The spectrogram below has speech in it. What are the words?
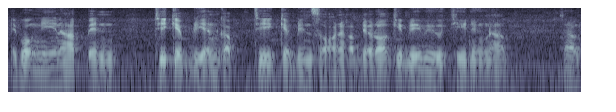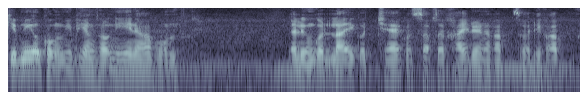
ไอ้พวกนี้นะครับ เป็นที่เก็บเหรียญกับที่เก็บดินสอนะครับ เดี๋ยวรอคลิปรีวิวอีกทีหนึ่งนะครับสำหรับคลิปนี้ก็คงมีเพียงเท่านี้นะครับผม อย่าลืมกดไลค์ กดแชร์ กด Subscribe ด้วยนะครับ สวัสดีครับ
